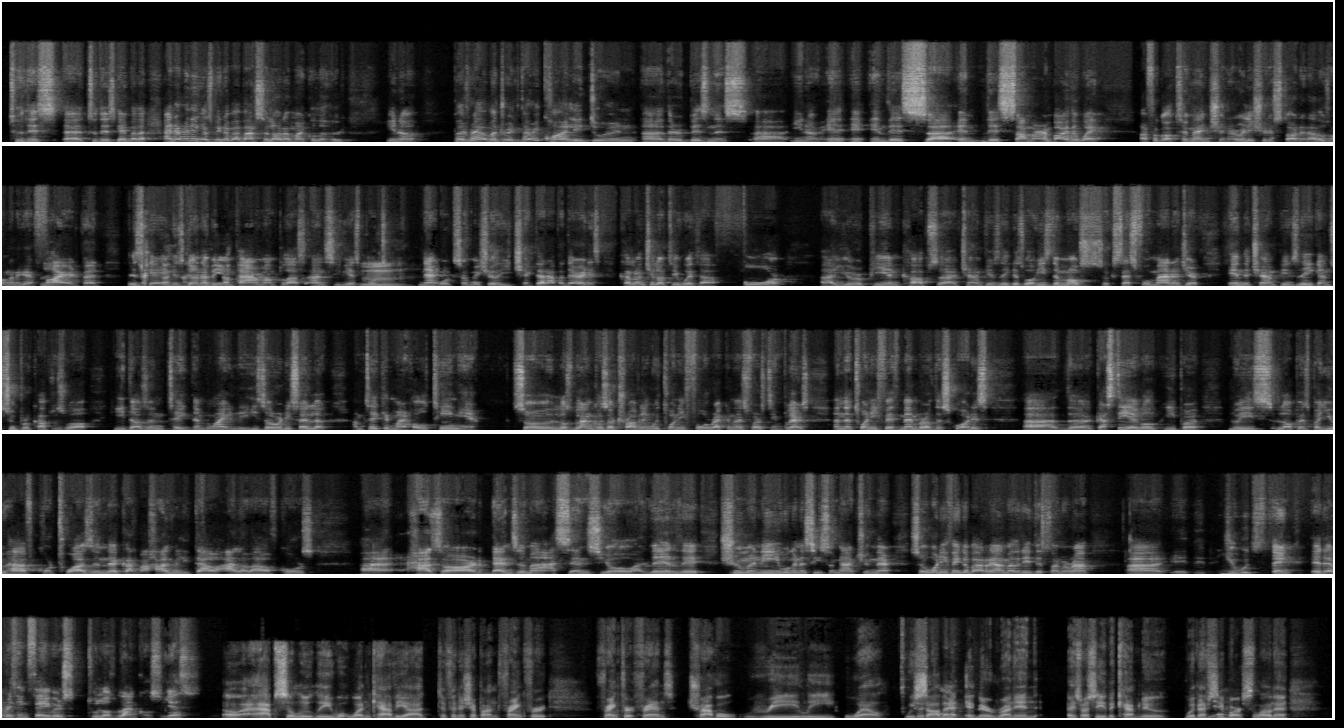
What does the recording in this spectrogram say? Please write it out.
to this uh, to this game, but and everything has been about Barcelona, Michael Lahoud. You know, but Real Madrid very quietly doing uh, their business. Uh, you know, in, in this uh, in this summer. And by the way I forgot to mention, I really should have started. Otherwise, I'm going to get hmm. fired. Mm. But this game is going to be on Paramount Plus and CBS Sports mm. Network. So make sure that you check that out. But there it is. Carlo Ancelotti with a four uh, European Cups, uh, Champions League as well. He's the most successful manager in the Champions League and Super Cups as well. He doesn't take them lightly. He's already said, look, I'm taking my whole team here. So Los Blancos are traveling with 24 recognized first team players, and the 25th member of the squad is uh, the Castilla goalkeeper, Luis Lopez, but you have Courtois in there, Carvajal, Militao, Alaba, of course, uh, Hazard, Benzema, Asensio, Valverde, Tchouameni. Mm-hmm. We're going to see some action there. So, what do you think about Real Madrid this time around? Uh, it, it, you would think that everything favors to Los Blancos, yes? Oh, absolutely. One caveat to finish up on Frankfurt. Frankfurt friends travel really well. We Good saw point. that in their run in, especially the Camp Nou with FC yeah. Barcelona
